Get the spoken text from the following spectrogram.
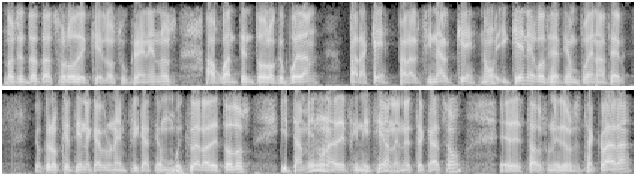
No se trata solo de que los ucranianos aguanten todo lo que puedan, ¿para qué? ¿Para al final qué? ¿No? ¿Y qué negociación pueden hacer? Yo creo que tiene que haber una implicación muy clara de todos y también una definición. En este caso, eh, de Estados Unidos está clara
